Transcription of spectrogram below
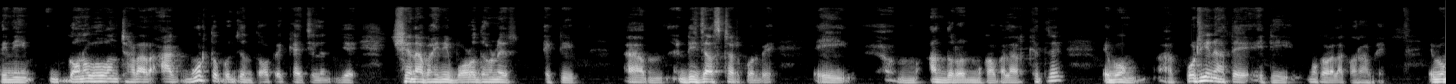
তিনি গণভবন ছাড়ার আগ মুহূর্ত পর্যন্ত অপেক্ষায় ছিলেন যে সেনাবাহিনী বড় ধরনের একটি ডিজাস্টার করবে এই আন্দোলন মোকাবেলার ক্ষেত্রে। এবং কঠিন হাতে এটি মোকাবেলা করা হবে। এবং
